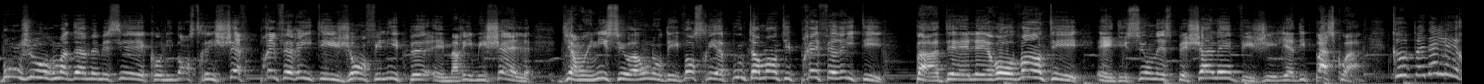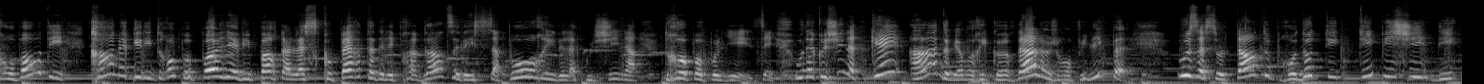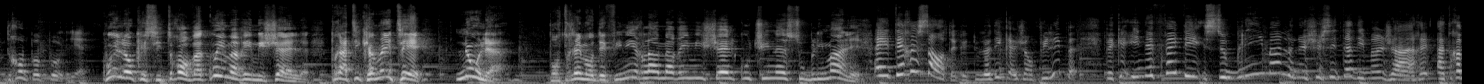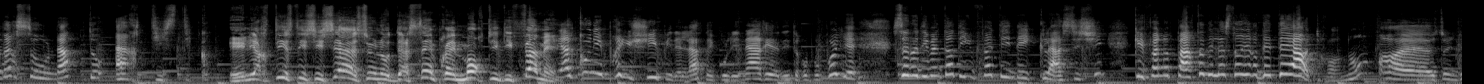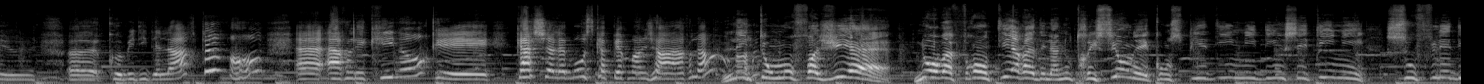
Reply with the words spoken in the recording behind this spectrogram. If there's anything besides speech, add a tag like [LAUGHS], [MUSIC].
Bonjour madame et messieurs, con i vostri chef preferiti Jean-Philippe e Marie-Michel. Diamo inizio a uno dei vostri appuntamenti preferiti. Padelle Rovanti, edizione speciale Vigilia di Pasqua. Con Padelle Rovanti, cronache di Dropopoglie vi porta alla scoperta delle fragranze e dei sapori della cucina dropopogliese. Una cucina che, ah, dobbiamo ricordarlo Jean-Philippe, usa soltanto prodotti tipici di Dropopoglie. Quello che si trova qui, Marie-Michel, praticamente nulla. Potremmo definirla Marie-Michel cucina sublimale. È interessante che tu lo dica Jean-Philippe perché in effetti sublima la necessità di mangiare attraverso un atto artistico. E gli artisti si sa sono da sempre morti di fame. E alcuni principi dell'arte culinaria di Tropopoglie sono diventati infatti dei classici che fanno parte della storia del teatro, no? Eh, eh, comédie dell'arte, no? eh, Arlecchino che caccia la mosca per permanjar, là. Lito mon fagier Nova frontiera della nutrizione con spiedini d'insettini, soufflé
